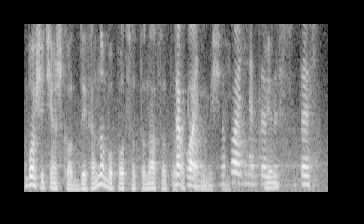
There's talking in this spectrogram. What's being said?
bo się ciężko oddycha, no bo po co to, na co to, dokładnie, tak Dokładnie, to, Więc... jest, to jest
